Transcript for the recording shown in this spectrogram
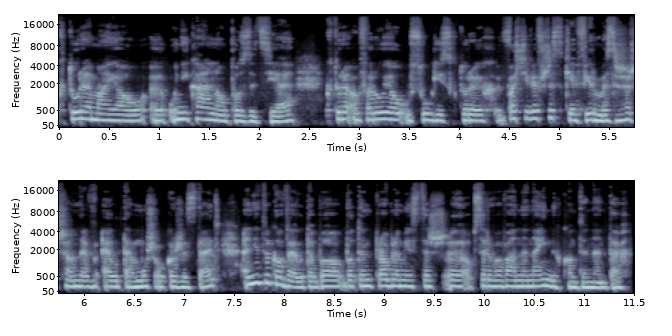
które mają e, unikalną pozycję, które oferują usługi, z których właściwie wszystkie firmy zrzeszone w EUTA muszą korzystać, ale nie tylko w EUTA, bo, bo ten problem jest też e, obserwowany na innych kontynentach.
